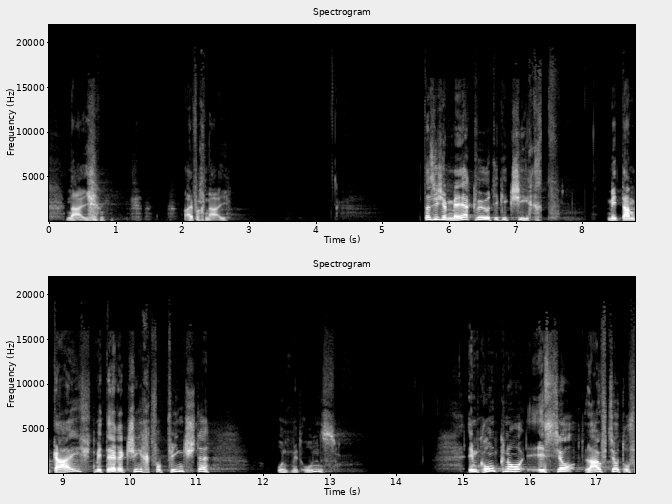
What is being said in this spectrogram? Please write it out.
nein. Einfach nein. Das ist eine merkwürdige Geschichte. Mit dem Geist, mit der Geschichte von Pfingsten und mit uns. Im Grunde genommen ist ja, läuft es ja darauf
